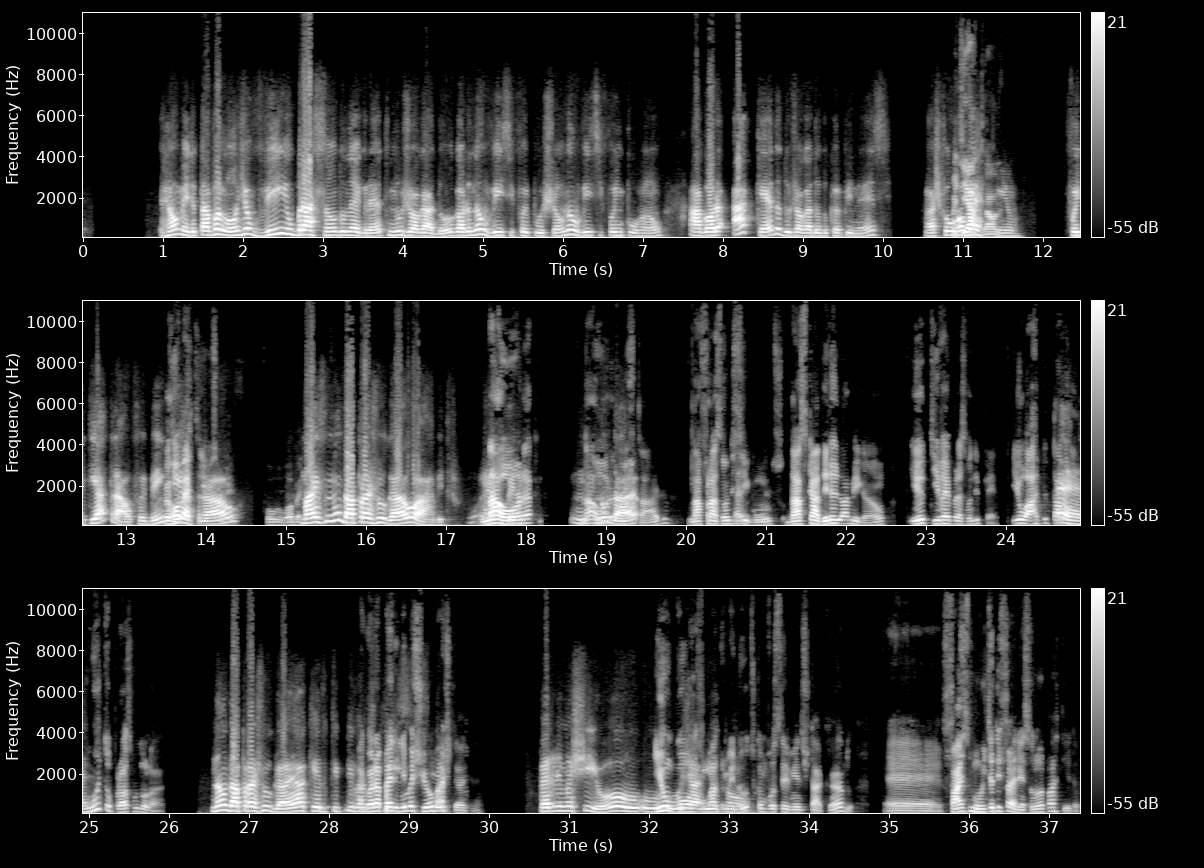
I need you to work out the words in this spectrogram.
realmente, eu estava longe, eu vi o bração do Negrete no jogador, agora eu não vi se foi puxão, não vi se foi empurrão. Agora, a queda do jogador do Campinense, acho que foi o foi Robertinho. Teatral, né? Foi teatral, foi bem foi teatral. Mas não dá para julgar o árbitro. É na um hora, na hora dá. do estádio, na fração de é. segundos, das cadeiras do amigão, eu tive a impressão de pé. E o árbitro estava é. muito próximo do lance. Não dá para julgar, é aquele tipo de lance. Agora a Pele Lima chiou bastante, né? Pérez Lima chiou. O, e um gol Jair, aos quatro minutos, como você vinha destacando, é, faz muita diferença numa partida.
